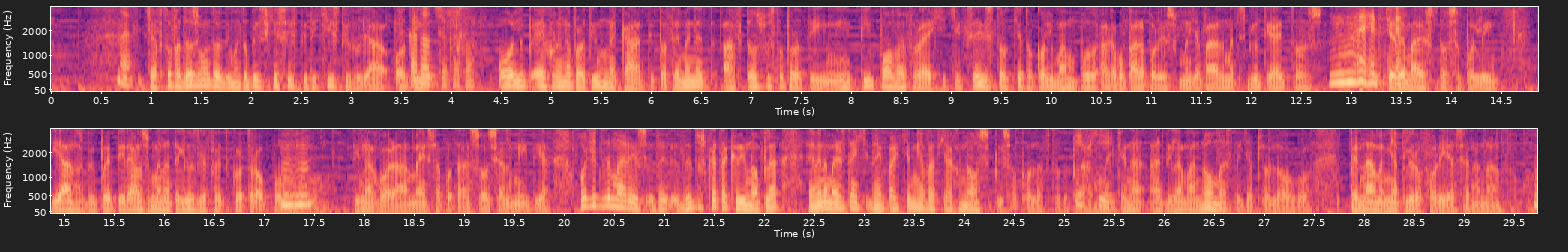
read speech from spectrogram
Ναι. Και αυτό φαντάζομαι το αντιμετωπίζεις και εσύ στη δική σου τη δουλειά. 100%. Ότι όλοι έχουν να προτείνουν κάτι. Το θέμα είναι αυτός που το προτείνει, τι υπόβαθρο έχει. Και ξέρεις το, και το κόλλημά μου που αγαπώ πάρα πολύ, πούμε, για παράδειγμα, τις beauty editors. Ναι, ναι. Και δεν μου αρέσουν τόσο πολύ οι άνθρωποι που επηρεάζουν με ένα τελείως διαφορετικό τρόπο την αγορά μέσα από τα social media. Όχι ότι δεν μου αρέσει, δεν, δεν τους κατακρίνω. Απλά εμένα μου αρέσει να, έχει- να υπάρχει και μια βαθιά γνώση πίσω από όλο αυτό το πράγμα Ισχύει. και να αντιλαμβανόμαστε για ποιο λόγο περνάμε μια πληροφορία σε έναν άνθρωπο.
